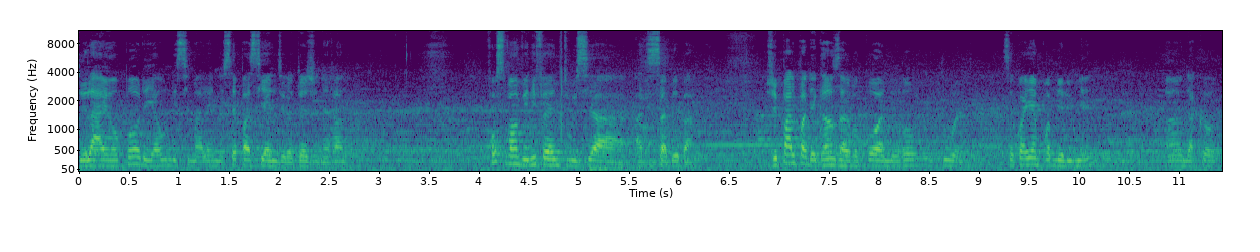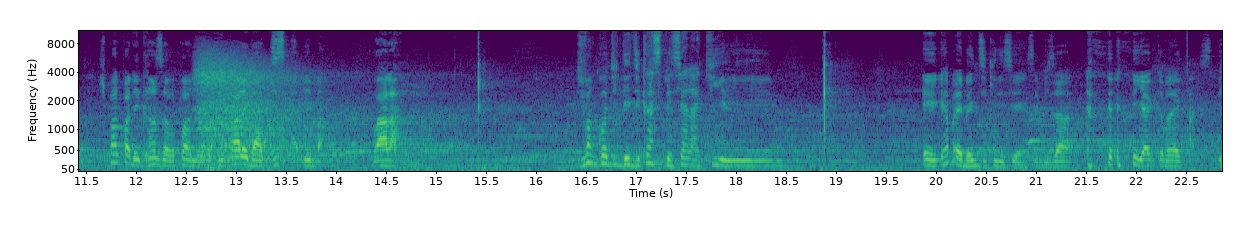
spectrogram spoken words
de l'aéroport de Yaoundé Simalé. Je ne sais pas s'il y a un directeur général. Il faut souvent venir faire un tour ici à Addis Abeba. Je ne parle pas des grands aéroports en Europe hein. C'est quoi, il y a un premier lumière? Ah, D'accord. Je ne parle pas des grands aéroports en Europe, je parle d'Addis Abeba. Voilà. Je vais encore dire dédicace spéciale à qui? Et il n'y a pas les Benzikin ici, hein, c'est bizarre. Il y a que les taxis.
